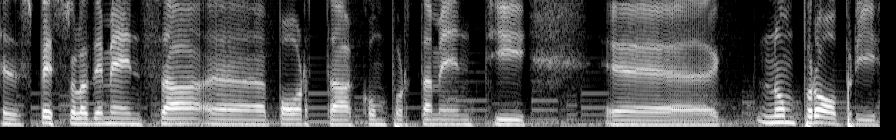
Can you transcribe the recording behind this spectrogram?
eh, spesso la demenza eh, porta a comportamenti eh, non propri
